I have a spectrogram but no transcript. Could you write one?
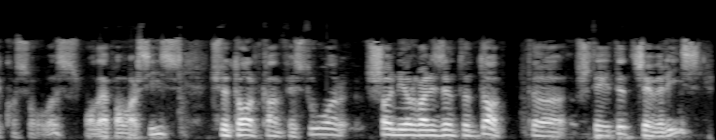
e Kosovës, po dhe e pavarësisë, qytetarët kanë festuar, shoh një organizim të dobët të shtetit, qeverisë,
